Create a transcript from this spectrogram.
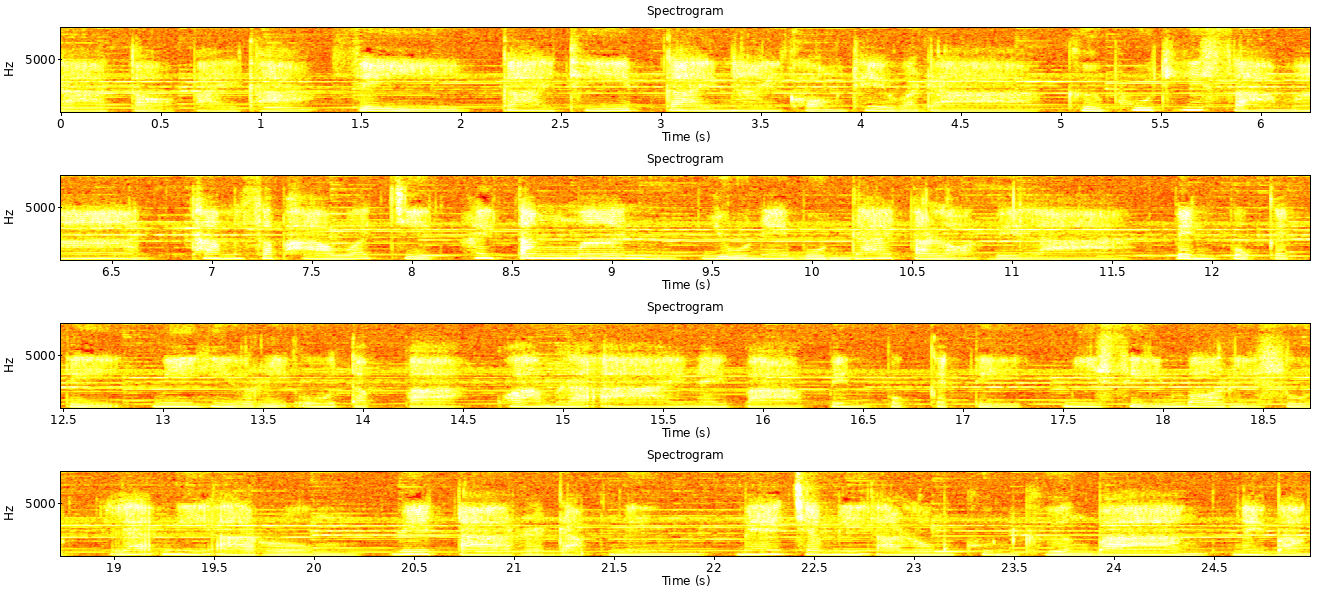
ดาต่อไปค่ะ 4. กายทิพย์กายในของเทวดา คือผู้ที่สามารถทำสภาวะจิตให้ตั้งมั่นอยู่ในบุญได้ตลอดเวลา เป็นปกติมีหิริโอตปปะ ความละอายในบาปเป็นปกติ มีศีลบริสุทธิ์ และมีอารมณ์ เมตตาระดับหนึ่ง แม้จะมีอารมณ์ขุ่นเคืองบ้าง ในบาง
